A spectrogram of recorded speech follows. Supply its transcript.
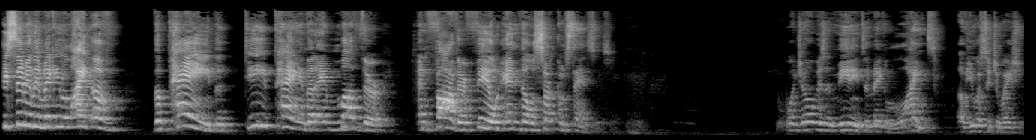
He's seemingly making light of the pain, the deep pain that a mother and father feel in those circumstances. Well, Job isn't meaning to make light of your situation.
